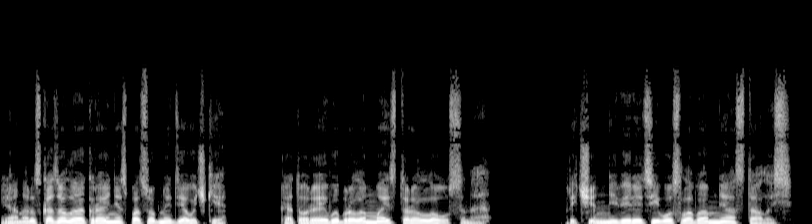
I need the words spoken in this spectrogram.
и она рассказала о крайне способной девочке, которая выбрала мейстера Лоусона. Причин не верить его словам не осталось,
